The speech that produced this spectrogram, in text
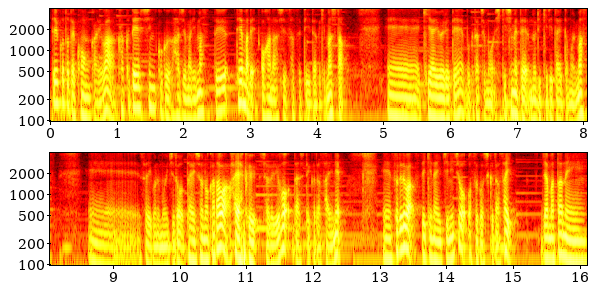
ということで今回は確定申告が始まりますというテーマでお話しさせていただきました。えー、気合を入れて僕たちも引き締めて乗り切りたいと思います。えー、最後にもう一度対象の方は早く書類を出してくださいね。えー、それでは素敵な一日をお過ごしください。じゃあまたね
